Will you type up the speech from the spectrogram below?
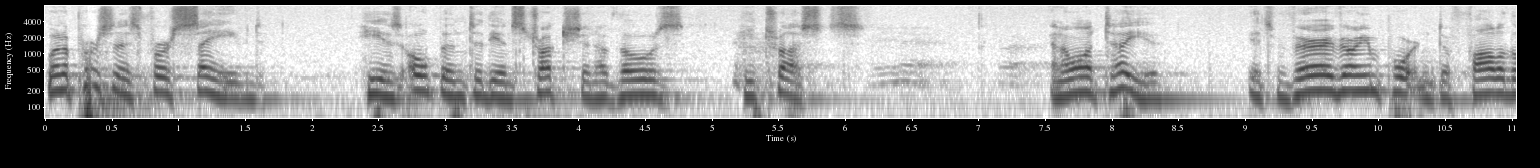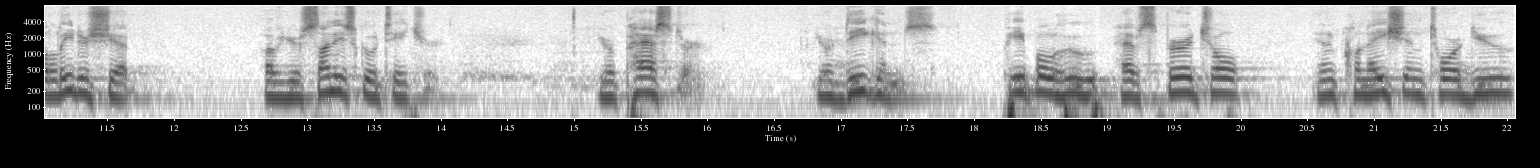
When a person is first saved, he is open to the instruction of those he trusts. And I want to tell you, it's very, very important to follow the leadership of your Sunday school teacher, your pastor, your deacons, people who have spiritual inclination toward you,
